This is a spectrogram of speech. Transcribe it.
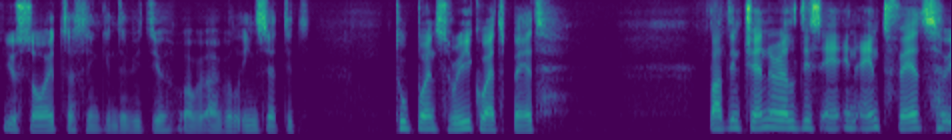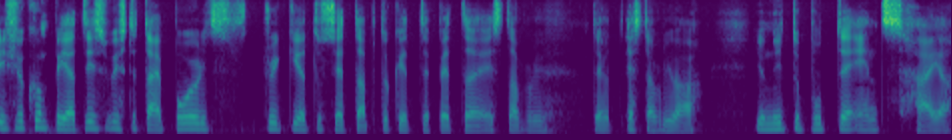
you saw it I think in the video, I will insert it. 2.3, quite bad. But in general, this in end fed, if you compare this with the dipole, it's trickier to set up to get the better SW, the SWR. You need to put the ends higher.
